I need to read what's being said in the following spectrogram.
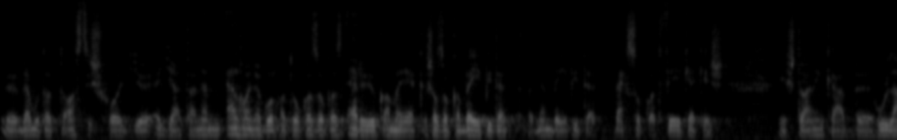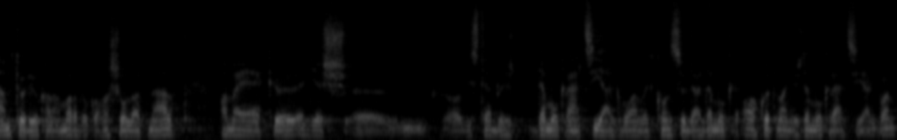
bemutatta azt is, hogy egyáltalán nem elhanyagolhatók azok az erők, amelyek, és azok a beépített, vagy nem beépített, megszokott fékek, és, és talán inkább hullámtörők, hanem maradok a hasonlatnál, amelyek egyes az established demokráciákban, vagy konszolidált demokra- alkotmányos demokráciákban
